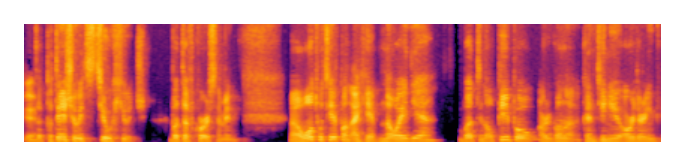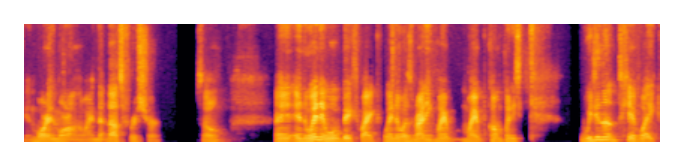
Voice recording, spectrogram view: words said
yeah. the potential is still huge. But of course, I mean, uh, what would happen? I have no idea but you know people are gonna continue ordering more and more online that, that's for sure. So and, and when it will be like when i was running my my companies we didn't have like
